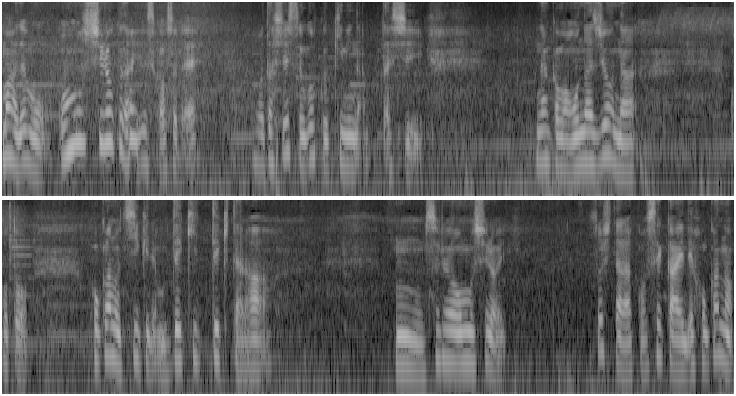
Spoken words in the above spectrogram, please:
まあでも面白くないですかそれ私すごく気になったしなんかまあ同じようなこと他の地域でもできてきたらうんそれは面白い。そしたらこう世界で他の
